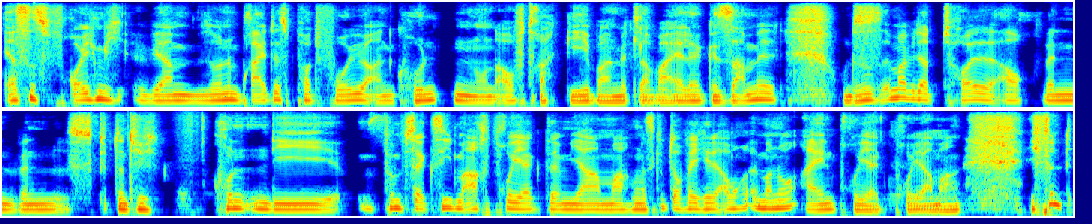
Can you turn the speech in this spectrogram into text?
erstens freue ich mich, wir haben so ein breites Portfolio an Kunden Kunden und Auftraggebern mittlerweile gesammelt. Und das ist immer wieder toll, auch wenn, wenn es gibt natürlich Kunden, die fünf, sechs, sieben, acht Projekte im Jahr machen. Es gibt auch welche, die auch immer nur ein Projekt pro Jahr machen. Ich finde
